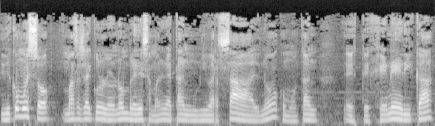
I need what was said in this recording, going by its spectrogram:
Y de cómo eso, más allá de que uno lo nombre de esa manera tan universal, ¿no? como tan este, genérica,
